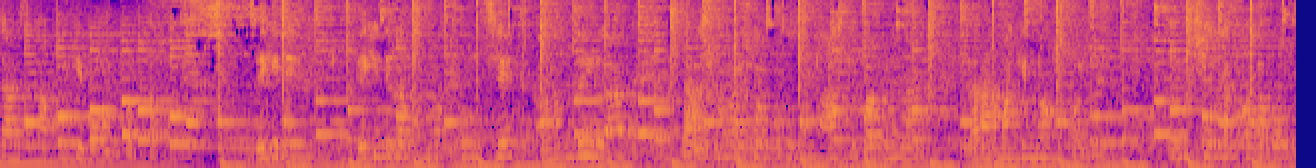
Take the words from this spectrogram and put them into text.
চার্জ আপনাকে বহন করতে হবে। দেখে নিন দেখে নিলাম, আমরা ফুল সেট আলহামদুলিল্লাহ। যারা সময় স্বল্পতার আসতে পারবেন না, তারা আমাকে নক করবে ইনশাল্লাহ কথা বলব।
